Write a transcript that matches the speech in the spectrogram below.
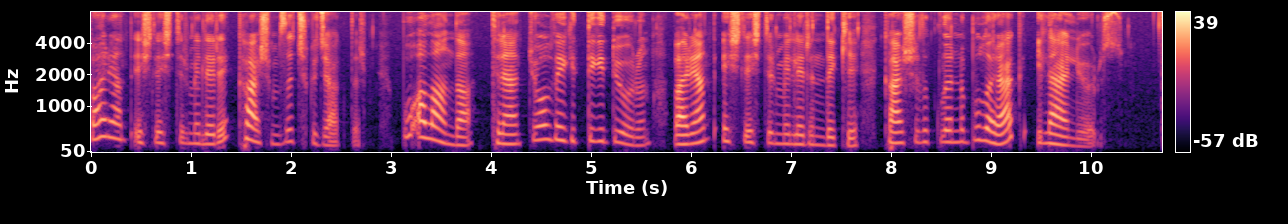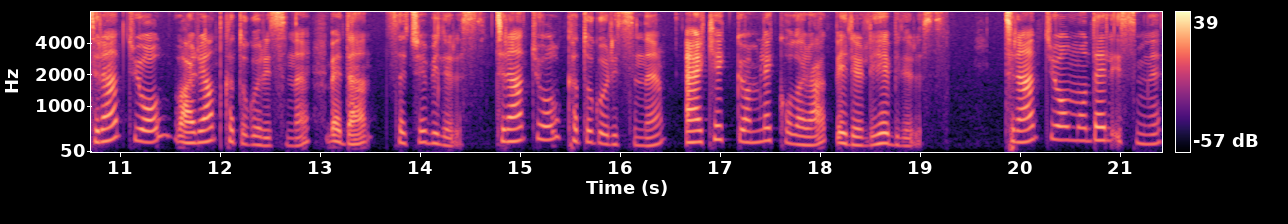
varyant eşleştirmeleri karşımıza çıkacaktır. Bu alanda Trendyol ve Gitti Gidiyor'un varyant eşleştirmelerindeki karşılıklarını bularak ilerliyoruz. Trendyol varyant kategorisine beden seçebiliriz. Trendyol kategorisini erkek gömlek olarak belirleyebiliriz. Trendyol model ismini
